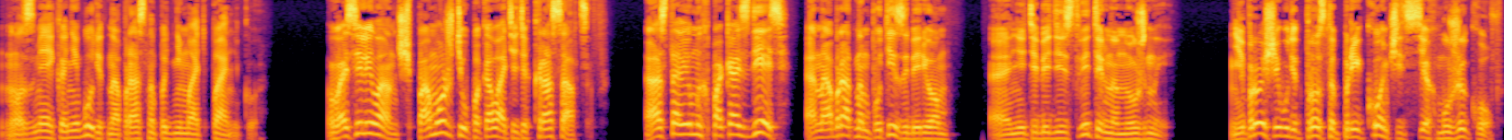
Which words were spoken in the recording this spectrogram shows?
но змейка не будет напрасно поднимать панику. Василий Иванович, поможете упаковать этих красавцев? Оставим их пока здесь, а на обратном пути заберем. Они тебе действительно нужны? Не проще будет просто прикончить всех мужиков.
